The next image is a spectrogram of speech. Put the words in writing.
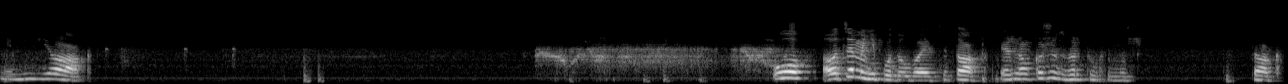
Ні, ну? О, а оце мені подобається. Так, я ж вам кажу з вертухи може. Так.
